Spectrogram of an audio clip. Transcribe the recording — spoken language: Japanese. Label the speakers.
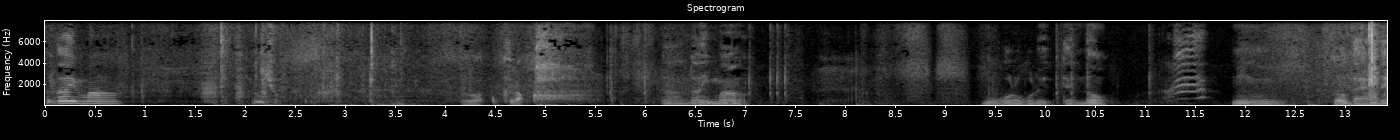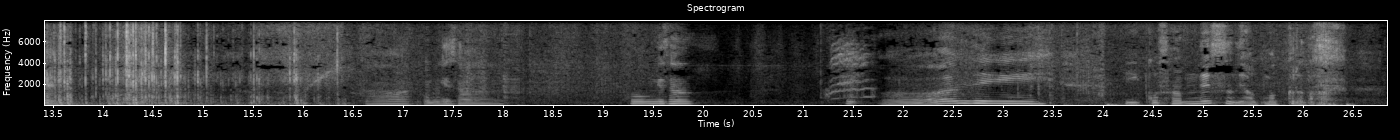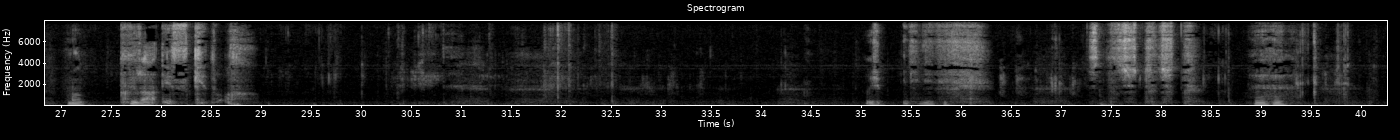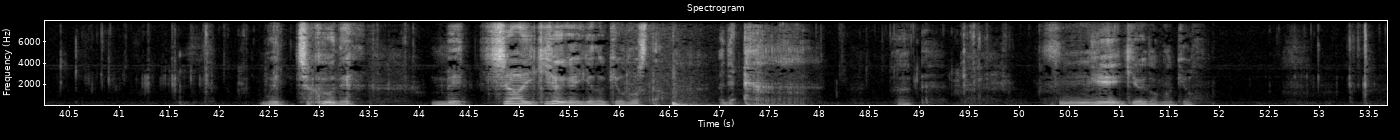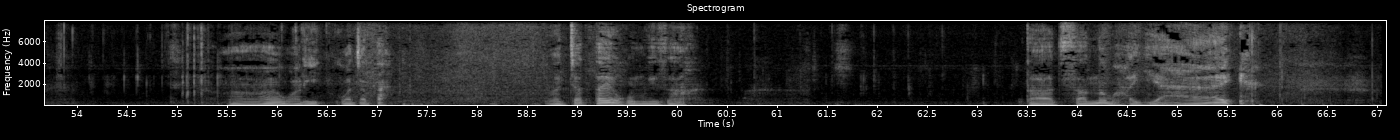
Speaker 1: ただいま。よいしょ。うわ暗ただいま。もうゴロゴロ言ってんの。うん。そうだよね。あー小麦さん。小麦さん。あいい子さんですね。あ真っ暗だ。真っ暗ですけどよいしょいててててちょっとちょっとちょっとめっちゃ食うね。めっちゃ勢いがいいけど今日どうしたで。すんげえ勢いだな、今日。ああ、終わり。終わっちゃった。終わっちゃったよ、小麦さん。ターツさんのも早い。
